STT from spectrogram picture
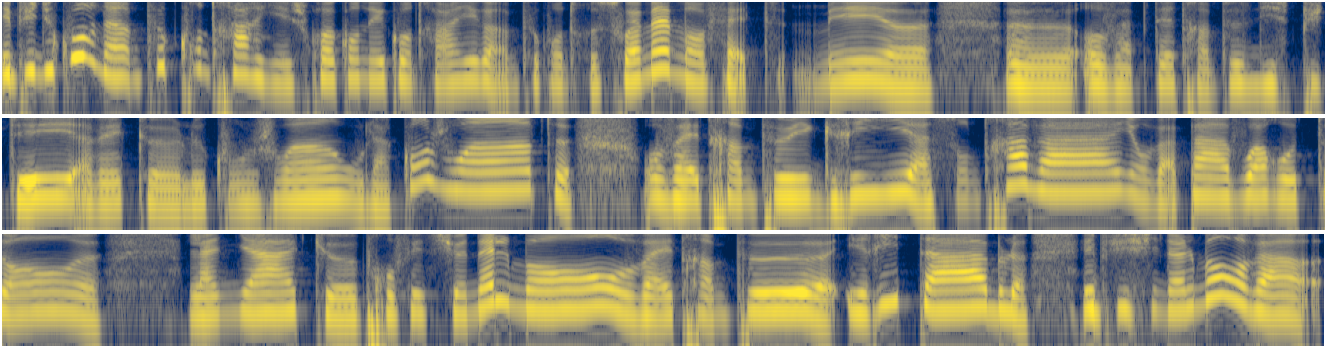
Et puis du coup, on est un peu contrarié. Je crois qu'on est contrarié un peu contre soi-même en fait, mais euh, euh, on va peut-être un peu se disputer avec euh, le conjoint ou la conjointe. On va être un peu aigri à son travail. On va pas avoir autant la niaque professionnellement. On va être un peu irritable. Et puis finalement, on va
